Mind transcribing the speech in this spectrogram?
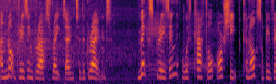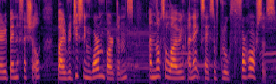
and not grazing grass right down to the ground. Mixed grazing with cattle or sheep can also be very beneficial by reducing worm burdens and not allowing an excess of growth for horses.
